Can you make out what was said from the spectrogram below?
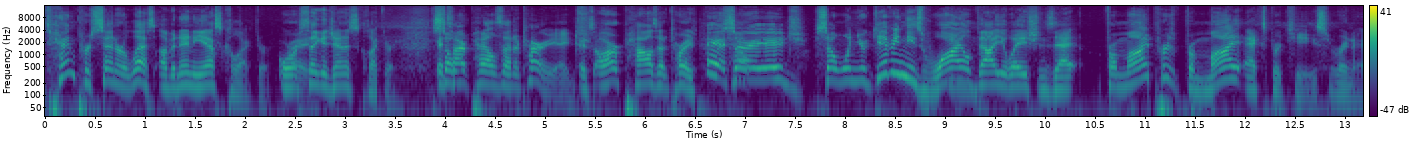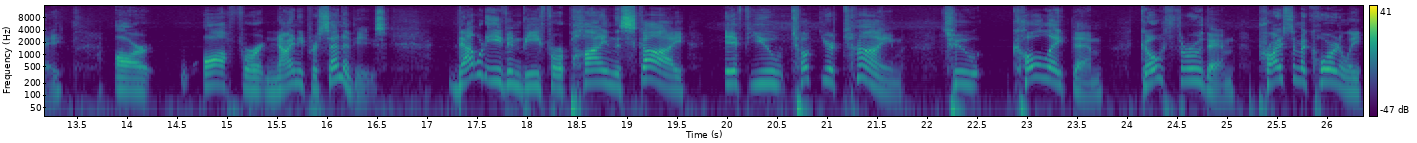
10% or less of an NES collector or Right. a Sega Genesis collector. it's so our pals at AtariAge. it's our pals at Atari. Age. Hey, So- AtariAge. So when you're giving these wild valuations that, from my per- from my expertise, Rene, are off for 90% of these. That would even be for pie in the sky if you took your time to collate them, go through them, price them accordingly,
